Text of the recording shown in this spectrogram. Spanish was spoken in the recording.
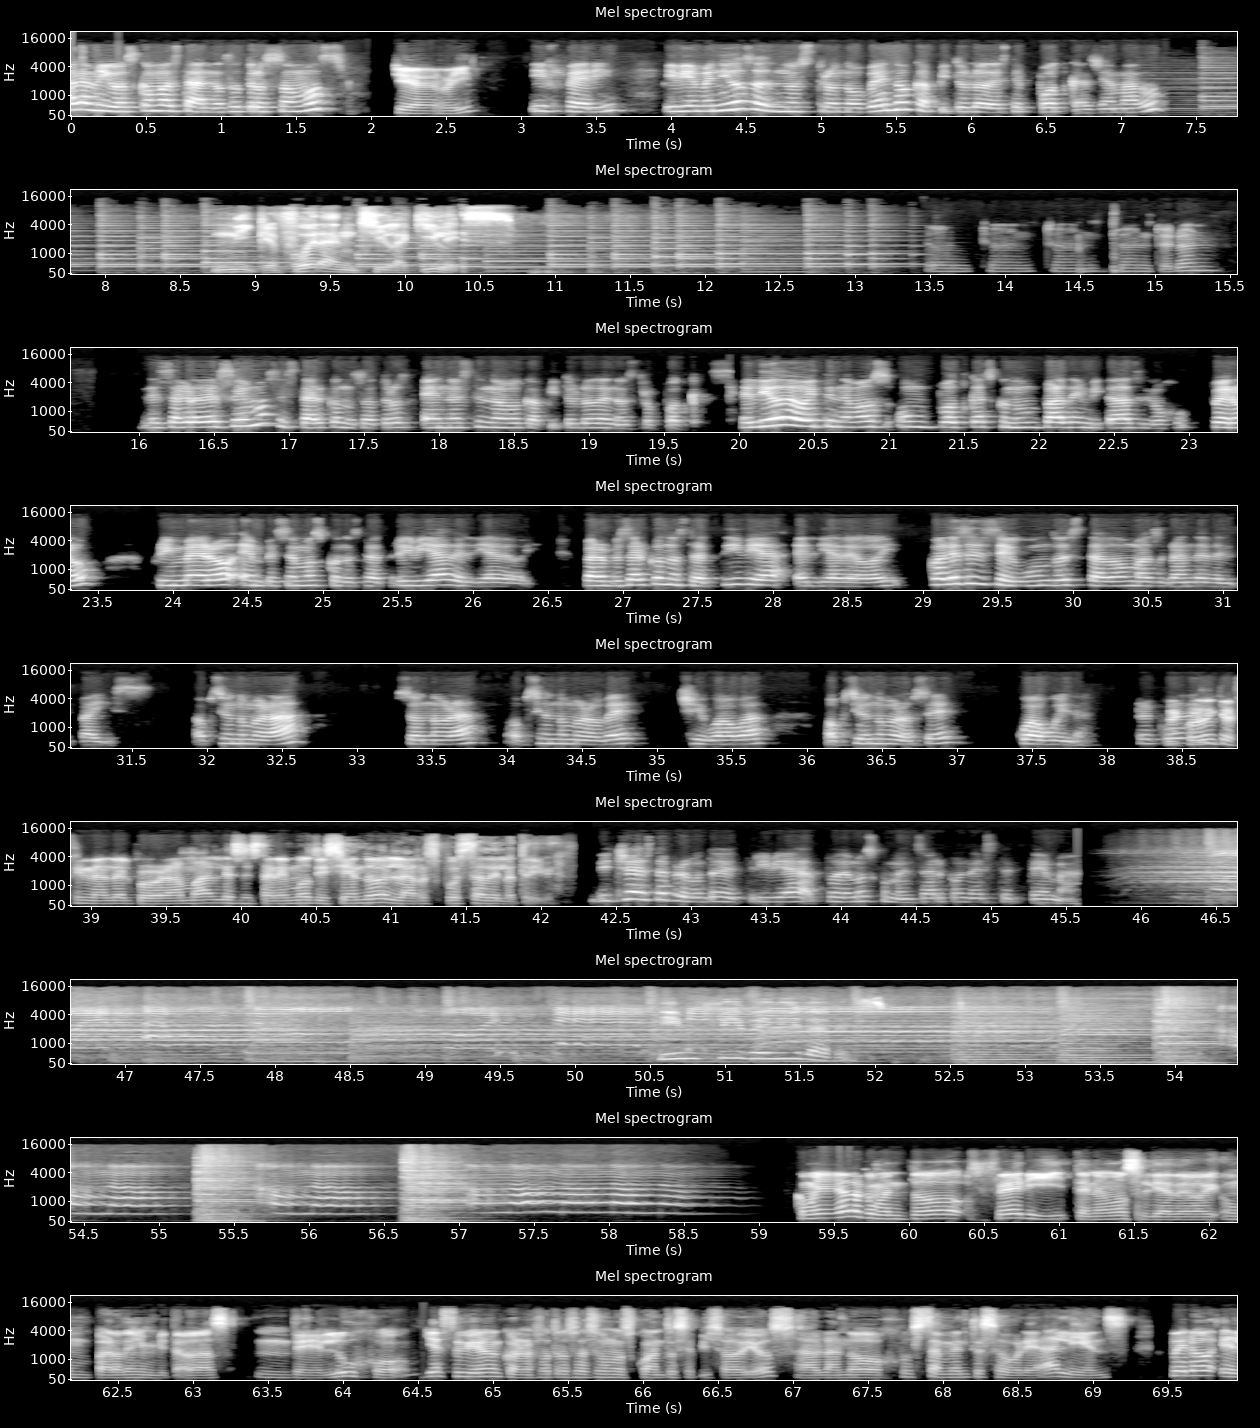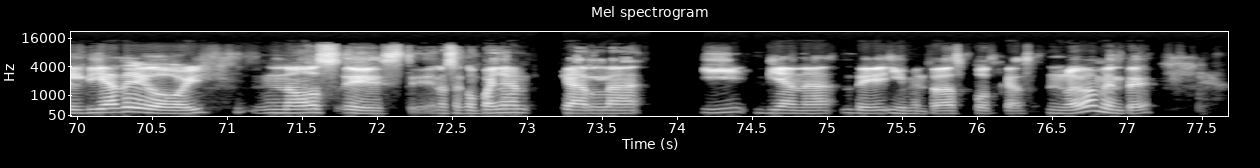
Hola amigos, ¿cómo están? Nosotros somos Jerry y Ferry y bienvenidos a nuestro noveno capítulo de este podcast llamado Ni que fueran chilaquiles. Tun, tun, tun, tun, turun. Les agradecemos estar con nosotros en este nuevo capítulo de nuestro podcast. El día de hoy tenemos un podcast con un par de invitadas de lujo, pero primero empecemos con nuestra trivia del día de hoy. Para empezar con nuestra trivia el día de hoy, ¿cuál es el segundo estado más grande del país? Opción número A, Sonora. Opción número B, Chihuahua. Opción número C, Coahuila. Recuerden, Recuerden que al final del programa les estaremos diciendo la respuesta de la trivia. dicha esta pregunta de trivia, podemos comenzar con este tema. Infidelidades. Como ya lo comentó Ferry, tenemos el día de hoy un par de invitadas de lujo. Ya estuvieron con nosotros hace unos cuantos episodios hablando justamente sobre aliens, pero el día de hoy nos, este, nos acompañan Carla y Diana de Inventadas Podcast nuevamente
